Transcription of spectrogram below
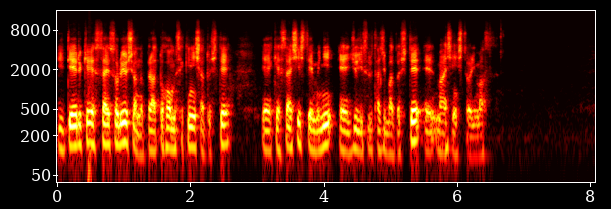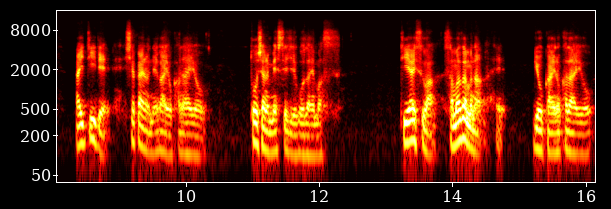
リテール決済ソリューションのプラットフォーム責任者として、決済システムに従事する立場として邁進しております。IT で社会の願いを叶えよう、当社のメッセージでございます。TIS はさまざまな業界の課題を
